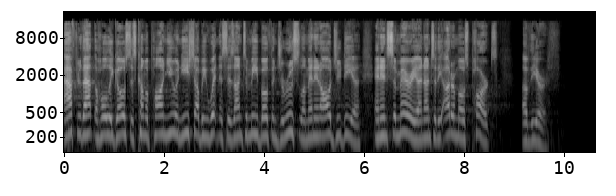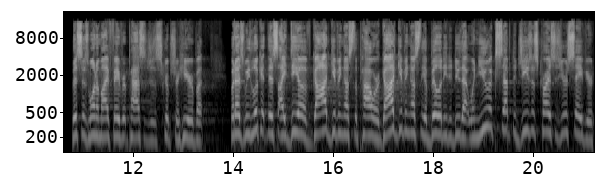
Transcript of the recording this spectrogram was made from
After that, the Holy Ghost is come upon you, and ye shall be witnesses unto me both in Jerusalem and in all Judea, and in Samaria, and unto the uttermost parts of the earth. This is one of my favorite passages of Scripture here, but but as we look at this idea of God giving us the power, God giving us the ability to do that, when you accepted Jesus Christ as your Savior,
